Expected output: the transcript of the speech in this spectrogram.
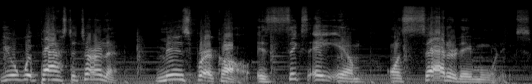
You're with Pastor Turner. Men's prayer call is 6 a.m. on Saturday mornings.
